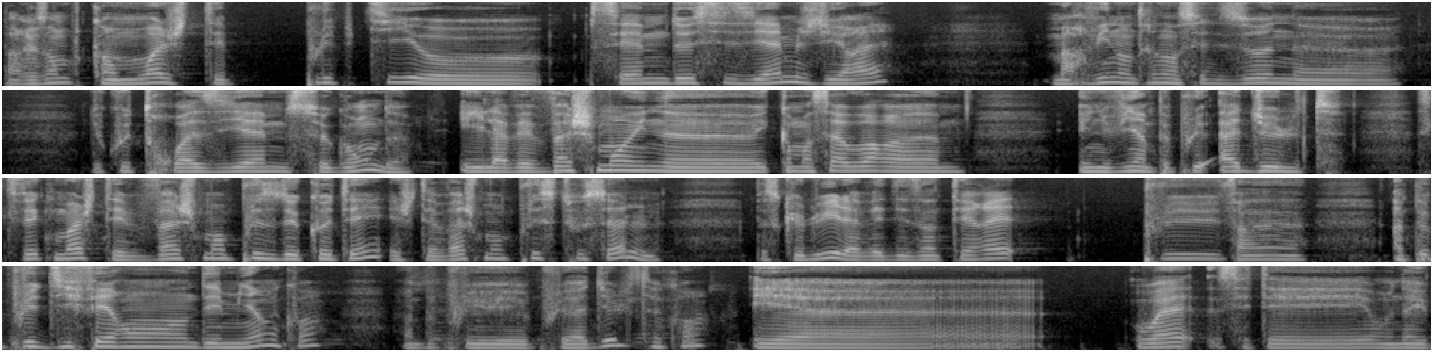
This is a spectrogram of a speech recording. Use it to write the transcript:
Par exemple, quand moi j'étais plus petit au CM2, 6e, je dirais, Marvin entrait dans cette zone, euh, du coup, troisième, seconde, et il avait vachement une. euh, il commençait à avoir euh, une vie un peu plus adulte. Ce qui fait que moi j'étais vachement plus de côté et j'étais vachement plus tout seul, parce que lui il avait des intérêts plus. Un peu plus différents des miens, quoi un peu plus, plus adulte, quoi. Et ouais, c'était. On a eu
